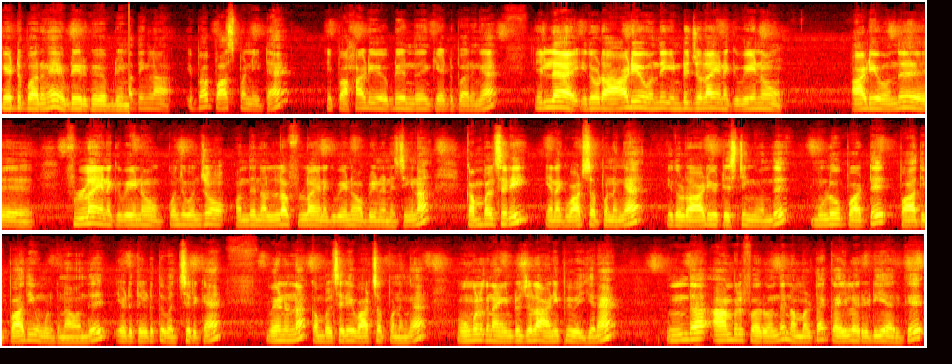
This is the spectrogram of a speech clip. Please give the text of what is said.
கேட்டு பாருங்கள் எப்படி இருக்குது அப்படின்னு. பார்த்தீங்களா இப்போ பாஸ் பண்ணிட்டேன். இப்போ ஆடியோ எப்படி இருந்ததுன்னு கேட்டு பாருங்கள் இல்லை இதோட ஆடியோ வந்து இண்டிவிஜுவலாக எனக்கு வேணும். ஆடியோ வந்து ஃபுல்லாக எனக்கு வேணும். கொஞ்சம் கொஞ்சம் வந்து நல்லா ஃபுல்லாக எனக்கு வேணும் அப்படின்னு நினச்சிங்கன்னா கம்பல்சரி எனக்கு வாட்ஸ்அப் பண்ணுங்கள் இதோட ஆடியோ டெஸ்டிங் வந்து முழு பாட்டு பாதி பாதி உங்களுக்கு நான் வந்து எடுத்து எடுத்து வச்சுருக்கேன். வேணும்னா கம்பல்சரி வாட்ஸ்அப் பண்ணுங்கள் உங்களுக்கு நான் இண்டிவிஜுவலாக அனுப்பி வைக்கிறேன். இந்த ஆம்பிள்ஃபயர் வந்து நம்மள்ட்ட கையில் ரெடியாக இருக்குது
